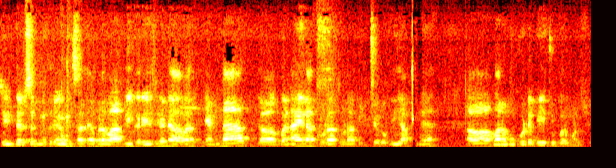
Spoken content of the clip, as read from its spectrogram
જી દર્શક મિત્રો એમની સાથે આપણે વાત બી કરીએ છીએ અને હવે એમના બનાયેલા થોડા થોડા પિક્ચરો બી આપને અમારા મુખોટે પેજ ઉપર મળશે.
